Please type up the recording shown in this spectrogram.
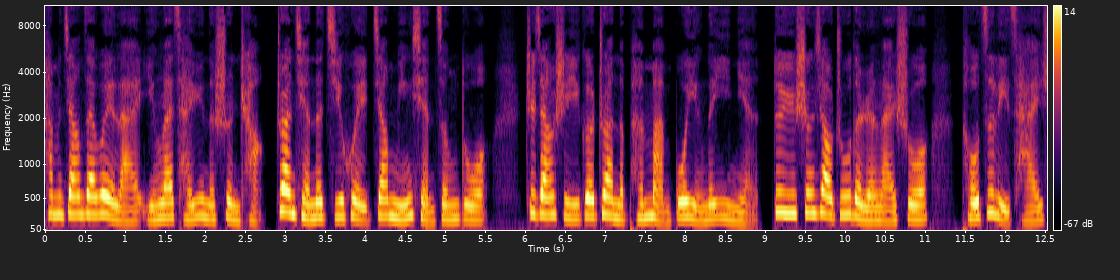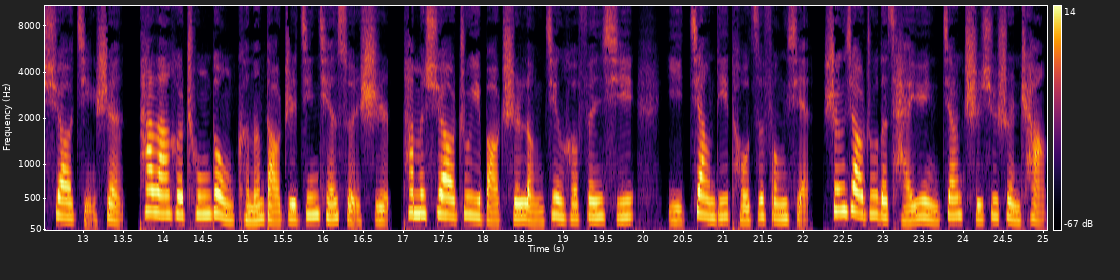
他们将在未来迎来财运的顺畅，赚钱的机会将明显增多。这将是一个赚得盆满钵盈的一年。对于生肖猪的人来说，投资理财需要谨慎，贪婪和冲动可能导致金钱损失。他们需要注意保持冷静和分析，以降低投资风险。生肖猪的财运将持续顺畅，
